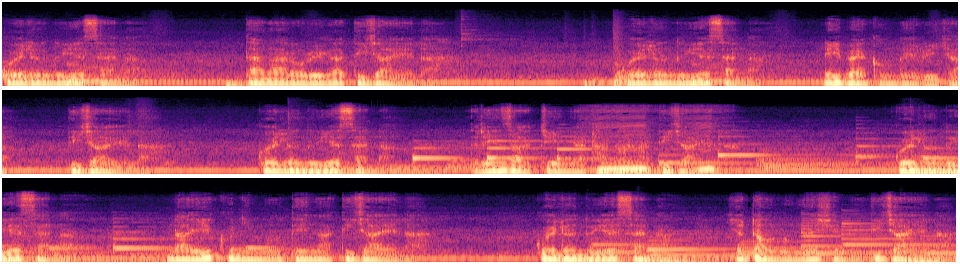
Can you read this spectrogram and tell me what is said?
ကွယ်လွန်သူရဲ့ဆန္ဒတန်ဃာတော်တွေကသိကြရဲ့လားကွယ်လွန်သူရဲ့ဆန္ဒလေးပံကုန်တွေတွေကသိကြရဲ့လား ကွယ်လွန်သူရဲ့ဆန္ဒသတင်းစာကြေညာဌာနကသိကြရဲ့လားကွယ်လွန်သူရဲ့ဆန္ဒနာရေးကုညီမှုအသင်းကသိကြရဲ့လားကွယ်လွန်သူရဲ့ဆန္ဒရက်တောင်လုပ်ငန်းရှင်တွေသိကြရဲ့လား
